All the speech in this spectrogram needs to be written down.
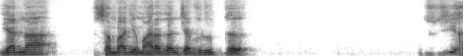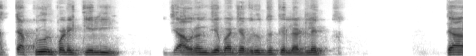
यांना संभाजी महाराजांच्या विरुद्ध जी हत्या क्रूरपणे केली जी औरंगजेबाच्या विरुद्ध ते लढलेत त्या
